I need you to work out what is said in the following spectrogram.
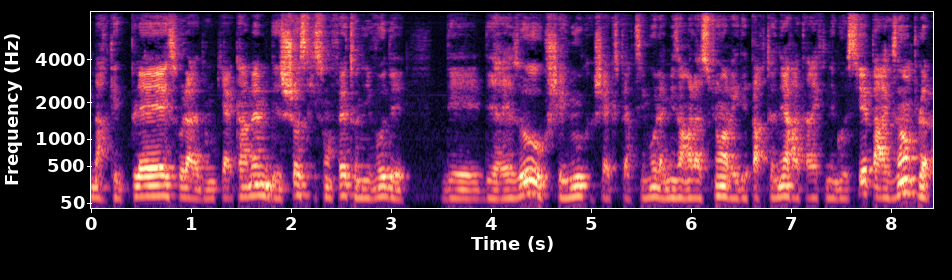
marketplace, voilà. Donc il y a quand même des choses qui sont faites au niveau des, des, des réseaux. Chez nous, chez Expertimo, la mise en relation avec des partenaires à tarifs négociés, par exemple.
